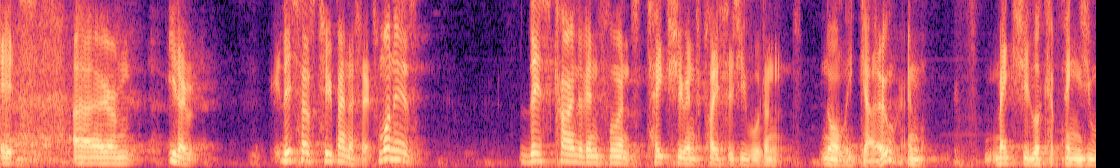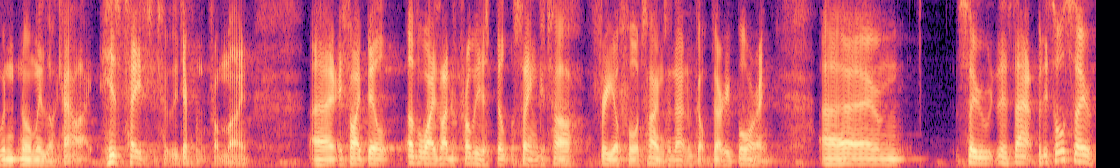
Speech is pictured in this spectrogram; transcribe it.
it's, um, you know, this has two benefits. One is this kind of influence takes you into places you wouldn't normally go and makes you look at things you wouldn't normally look at. Like, his taste is totally different from mine. Uh, if I built, otherwise I'd have probably just built the same guitar three or four times and that would have got very boring. Um, so there's that, but it's also,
